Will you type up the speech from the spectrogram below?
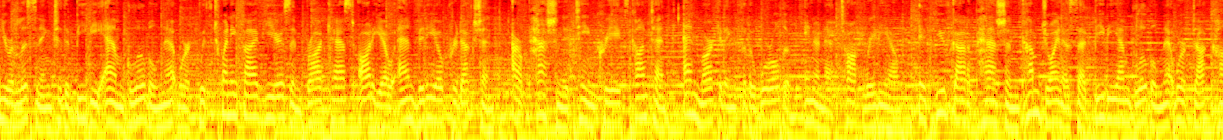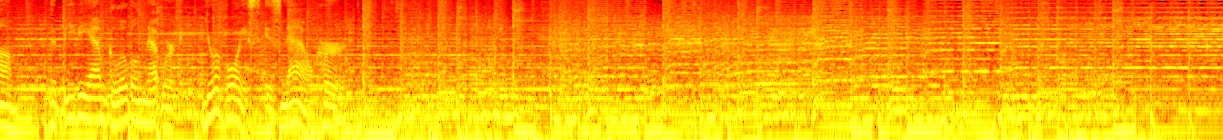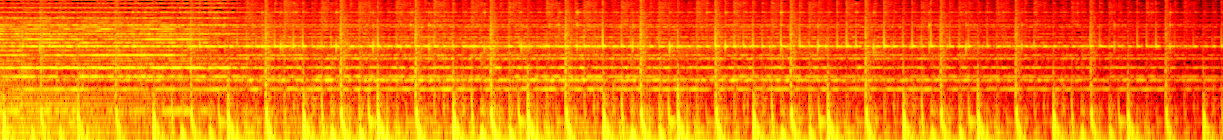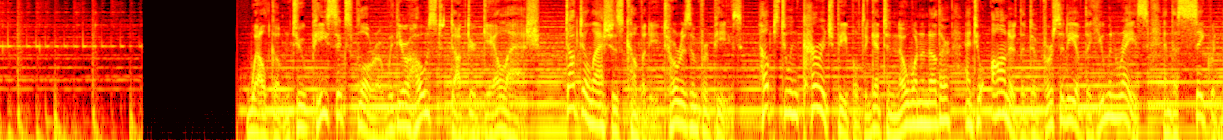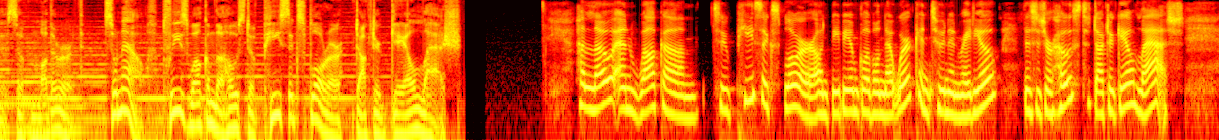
You're listening to the BBM Global Network with 25 years in broadcast audio and video production. Our passionate team creates content and marketing for the world of Internet Talk Radio. If you've got a passion, come join us at bbmglobalnetwork.com. The BBM Global Network. Your voice is now heard. Peace Explorer with your host, Dr. Gail Lash. Dr. Lash's company, Tourism for Peace, helps to encourage people to get to know one another and to honor the diversity of the human race and the sacredness of Mother Earth. So now, please welcome the host of Peace Explorer, Dr. Gail Lash. Hello and welcome to Peace Explorer on BBM Global Network and TuneIn Radio. This is your host, Dr. Gail Lash,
